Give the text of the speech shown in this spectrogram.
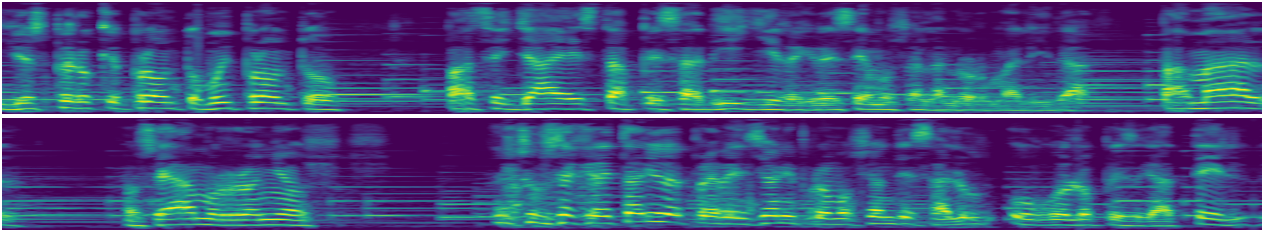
Y yo espero que pronto, muy pronto, pase ya esta pesadilla y regresemos a la normalidad. Pa mal, no seamos roñosos. El subsecretario de Prevención y Promoción de Salud, Hugo López Gatel,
